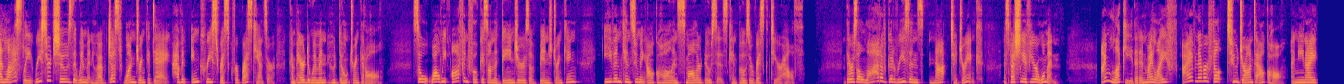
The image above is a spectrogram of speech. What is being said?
And lastly, research shows that women who have just one drink a day have an increased risk for breast cancer compared to women who don't drink at all. So while we often focus on the dangers of binge drinking, even consuming alcohol in smaller doses can pose a risk to your health. There's a lot of good reasons not to drink, especially if you're a woman. I'm lucky that in my life, I've never felt too drawn to alcohol. I mean, I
